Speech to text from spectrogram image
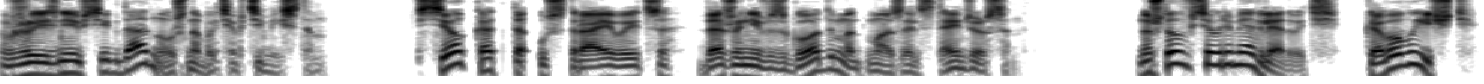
«в жизни всегда нужно быть оптимистом. Все как-то устраивается, даже не взгоды, мадемуазель Стенджерсон. Но что вы все время оглядываетесь? Кого вы ищете?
